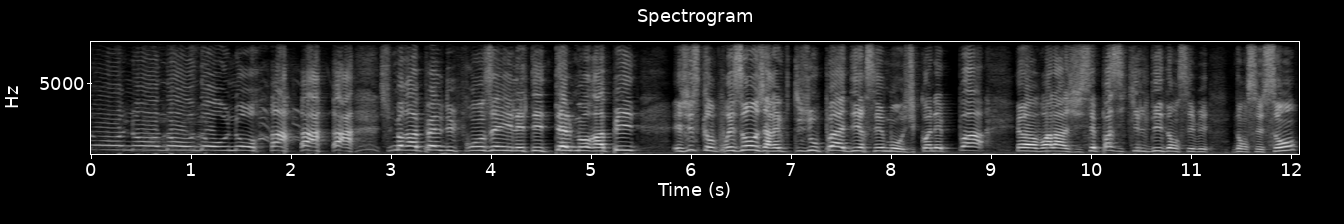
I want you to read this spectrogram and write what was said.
Non, non, non, non, non Je me rappelle du frangin, il était tellement rapide et jusqu'en présent, j'arrive toujours pas à dire ces mots. Je connais pas, euh, voilà, je sais pas ce qu'il dit dans, ces, dans ce son.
